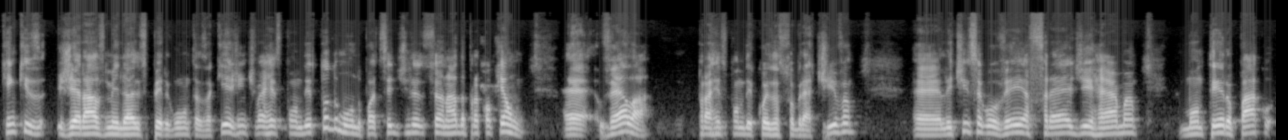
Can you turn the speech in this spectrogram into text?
quem quiser gerar as melhores perguntas aqui, a gente vai responder todo mundo, pode ser direcionada para qualquer um. É, Vela, para responder coisas sobre ativa. É, Letícia Gouveia, Fred, Herman, Monteiro, Paco,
